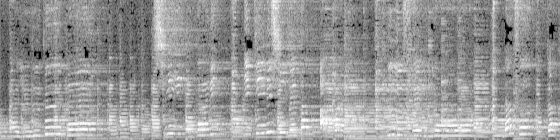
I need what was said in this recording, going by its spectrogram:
「んなゆるくて」「しっかり握りしめた赤い風船色」「なぜだか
